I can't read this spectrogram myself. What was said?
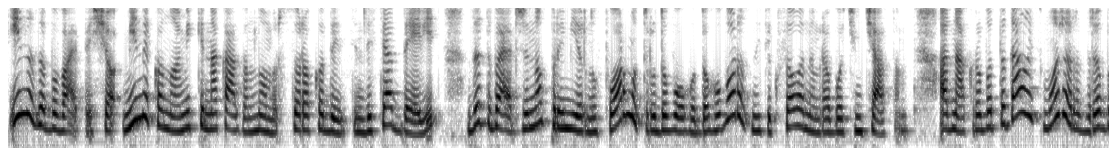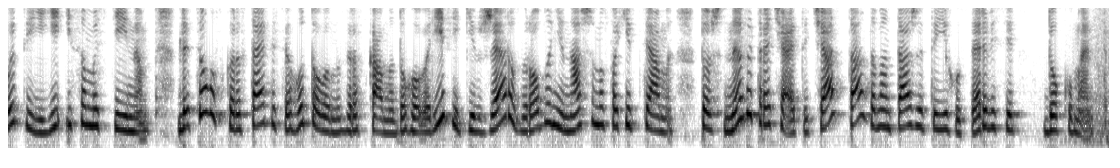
І не забувайте, що Мінекономіки наказом номер 4179 затверджено примірну форму трудового договору з нефіксованим робочим часом. Однак роботодавець може розробити її і самостійно. Для цього скористайтеся готовими зразками договорів, які вже розроблені нашими фахівцями. Тож не витрачайте час та завантажуйте їх у сервісі документи.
